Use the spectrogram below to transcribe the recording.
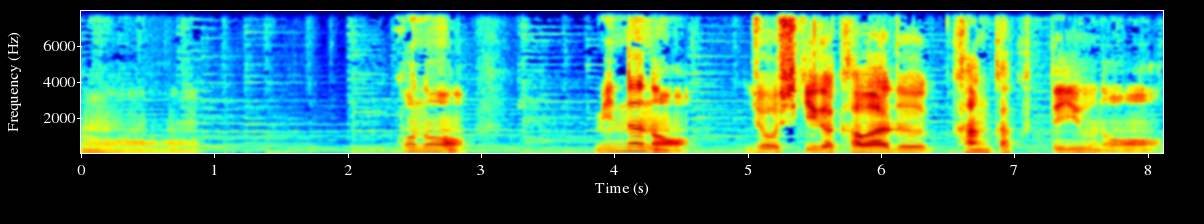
このみんなの常識が変わる感覚っていうのを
